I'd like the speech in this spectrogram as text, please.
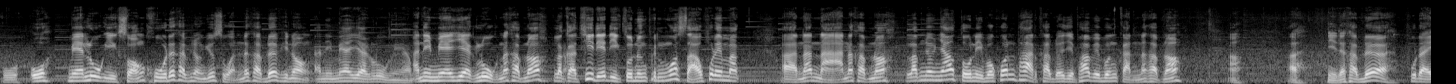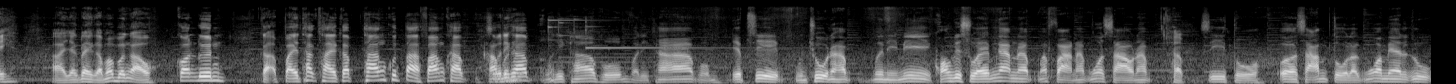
คูโอ้แม่ลูกอีกสองคู่เด้อครับพี่น้องอยู่สวนนะครับเด้อพี่น้อง อันนี้แม่แยกลูกนี่ครับ อันนี้แม่แยกลูกนะครับเนาะ แล้วก็ที่เด็ดอีกตัวหนึ่งเป็นงัวสาวผู้ใดมักอ่าหน้าหนานะครับเนาะลำยาวๆตัวนี้บ่ควรพลาดครับเดี๋ยวจะพาไปเบิ่งกันนะครับเนาะอะอะนี่นะครับเด้อผู้ใดอ่าอยากได้ก็มาเบิ่งเอาก่อนอื่น ก็ไปทักทายกับทางคุณตาฟาร์มครับ สวัสดีครับ สวัสดีครับผม สวัสดีครับผมเอฟซีบุญชูนะครับ มือนี้มีของสวยๆงามๆนะครับมาฝากนะครับงวดสาวนะครับครับสี่ตัวเออสามตัวแล้วงวดแม่ลูก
